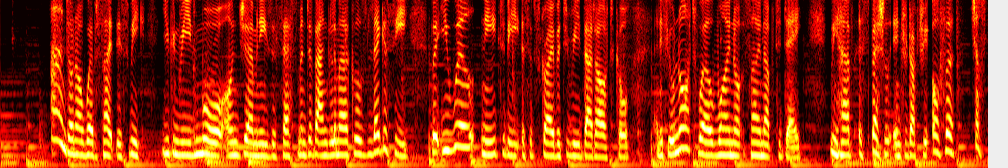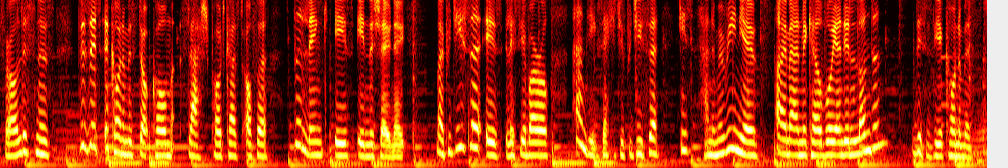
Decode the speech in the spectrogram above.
And on our website this week, you can read more on Germany's assessment of Angela Merkel's legacy, but you will need to be a subscriber to read that article. And if you're not, well, why not sign up today? We have a special introductory offer just for our listeners. Visit economist.com slash podcast offer. The link is in the show notes. My producer is Alicia Burrell, and the executive producer is Hannah Marino. I'm Anne McElvoy, and in London, this is The Economist.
